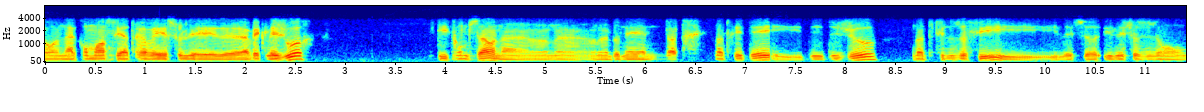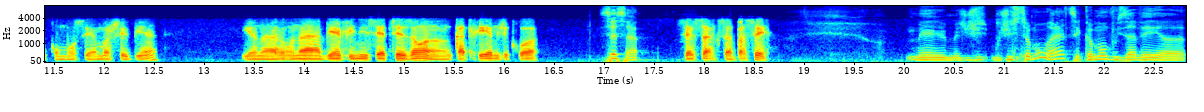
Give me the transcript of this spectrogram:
on a commencé à travailler sur les, avec les joueurs. Et comme ça, on a, on a, on a donné notre, notre idée de, de jeu, notre philosophie, et les, les choses ont commencé à marcher bien. Et on a, on a bien fini cette saison en quatrième, je crois. C'est ça. C'est ça que ça a Mais, justement, voilà, c'est comment vous avez, euh,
